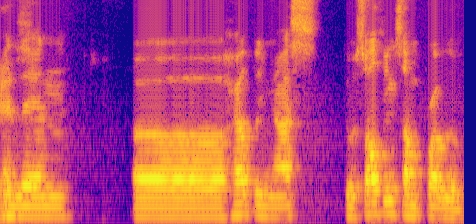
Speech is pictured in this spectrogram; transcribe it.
and then uh, helping us to solving some problem.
